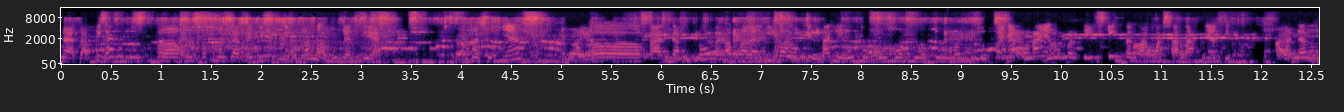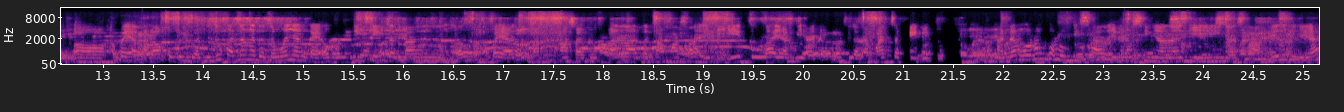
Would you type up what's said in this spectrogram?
Nah, tapi kan uh, untuk mencapai titik itu kan nggak mudah sih ya. Maksudnya uh, kadang tuh apalagi kalau kita di umur-umur 20-an gitu, banyak orang yang overthinking tentang masalahnya gitu. Kadang uh, apa ya kalau aku pribadi tuh kadang ada teman yang kayak overthinking tentang uh, apa ya tentang masa depan lah, tentang masalah ini itulah yang dihadapi segala macam kayak gitu. Kadang orang kalau misal emosinya lagi nggak stabil gitu ya,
